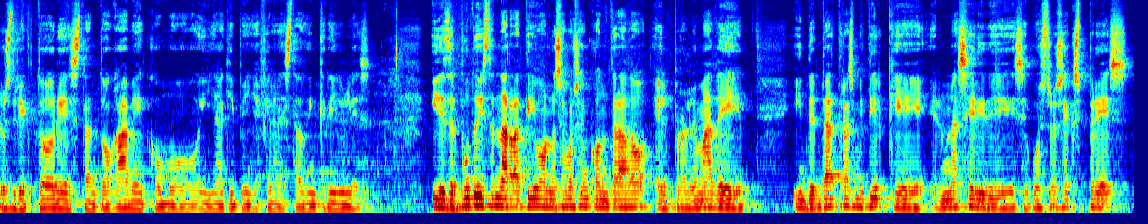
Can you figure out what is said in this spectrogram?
los directores, tanto Gabe como Iñaki Peñafiel han estado increíbles. Y desde el punto de vista narrativo nos hemos encontrado el problema de intentar transmitir que en una serie de secuestros express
